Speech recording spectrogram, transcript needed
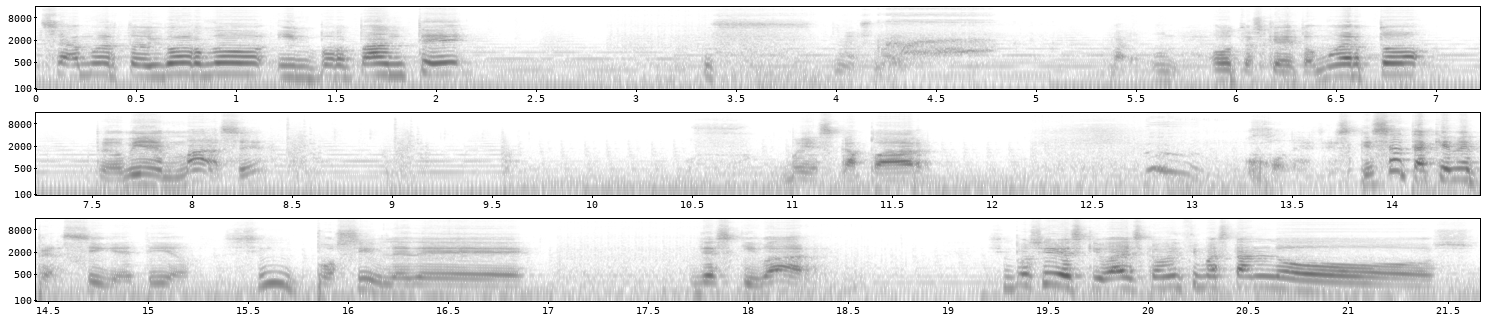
Se ha muerto el gordo. Importante. Uf, no es Vale, otro esqueleto muerto. Pero vienen más, ¿eh? voy a escapar. Joder, es que ese ataque me persigue, tío. Es imposible de, de esquivar. Es imposible de esquivar, es que encima están los...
